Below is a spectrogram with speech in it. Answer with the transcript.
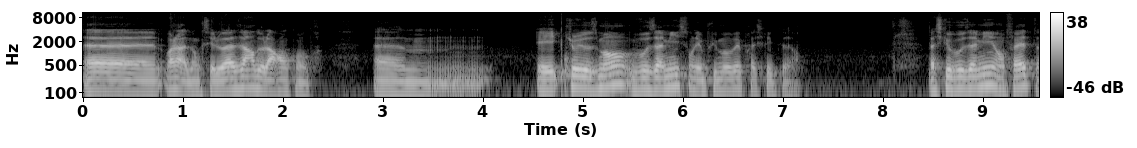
Euh, voilà, donc c'est le hasard de la rencontre. Euh, et curieusement, vos amis sont les plus mauvais prescripteurs. Parce que vos amis, en fait,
